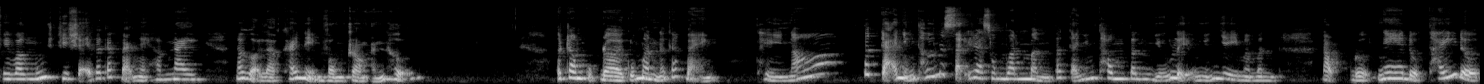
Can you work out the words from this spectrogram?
Phi Vân muốn chia sẻ với các bạn ngày hôm nay nó gọi là khái niệm vòng tròn ảnh hưởng. Ở trong cuộc đời của mình nữa các bạn, thì nó tất cả những thứ nó xảy ra xung quanh mình, tất cả những thông tin, dữ liệu, những gì mà mình đọc được, nghe được, thấy được,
